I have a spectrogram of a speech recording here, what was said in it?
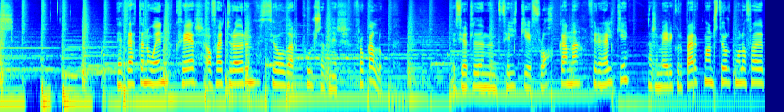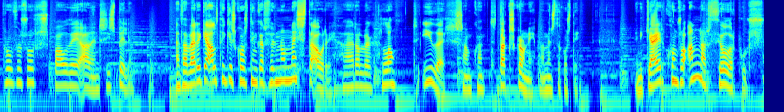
sæl. Þeir detta nú inn hver á fætur öðrum þjóðar púlsarnir frá Gallup. Við fjöldluðum um fylgi flokkana fyrir helgi þar sem Eiríkur Bergmann, stjórnmálafræði profesor, spáði aðeins í spilin. En það verði ekki alltingiskostingar fyrir ná næsta ári. Það er alveg langt í þær samkvæmt dagskráni að minnstakosti. En í gær kom svo annar þjóðarpúls,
